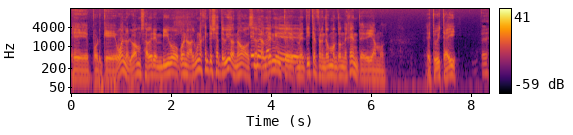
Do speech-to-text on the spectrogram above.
eh, porque bueno, lo vamos a ver en vivo. Bueno, alguna gente ya te vio, ¿no? O sea, también que- te metiste frente a un montón de gente, digamos. Estuviste ahí. Eh,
